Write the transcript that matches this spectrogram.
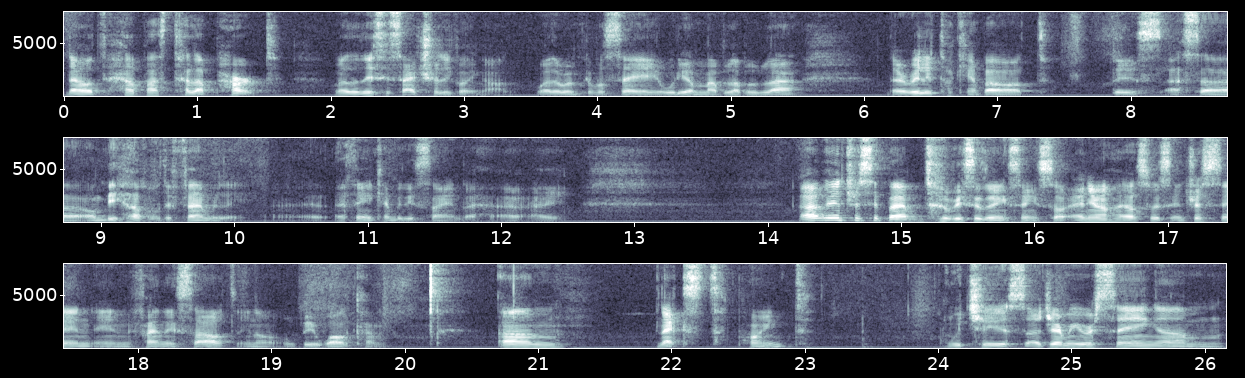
that would help us tell apart whether this is actually going on. Whether when people say Urioma blah blah blah, they're really talking about this as uh, on behalf of the family. I, think it can be designed. I, I, am interested but I'm too busy doing things. So anyone else who is interested in, in finding this out, you know, will be welcome. Um, next point, which is uh, Jeremy, you were saying um,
